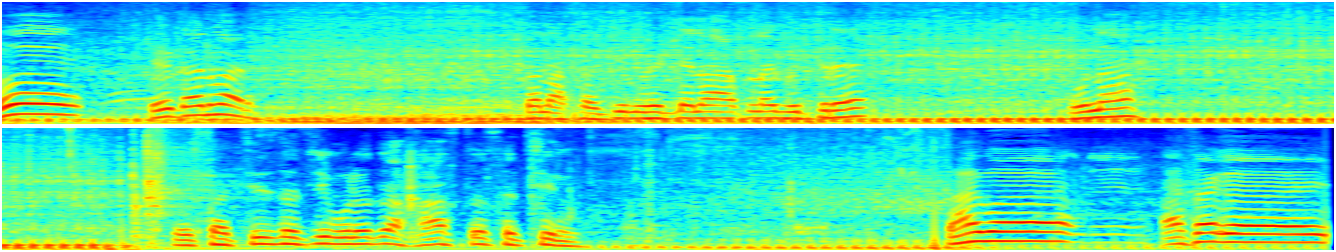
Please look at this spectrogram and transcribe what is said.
होय हे टर्न मार. चला सचिन भेटलेला आपला मित्र. पुन्हा. सचिन सचिन बोलतो हाच तो सचिन. काय मग असा काय?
